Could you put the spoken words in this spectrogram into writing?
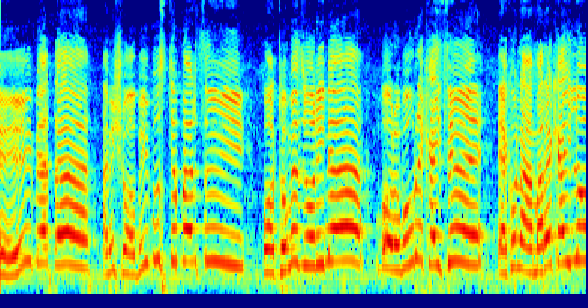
এই বেটা, আমি সবই বুঝতে পারছি। প্রথমে জরি না বড় বউরে খাইছে, এখন আমারে খাইলো।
